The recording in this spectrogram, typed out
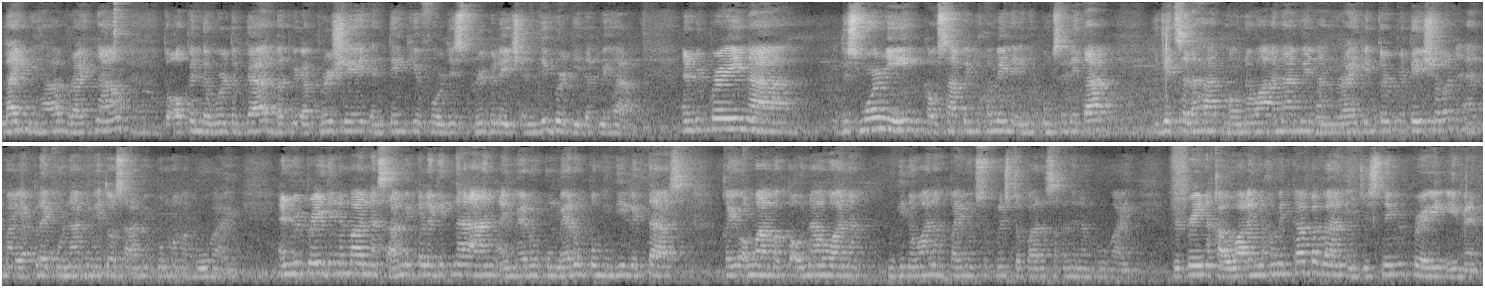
like we have right now to open the Word of God, but we appreciate and thank you for this privilege and liberty that we have. And we pray na this morning, kausapin niyo kami ng inyong pong salita, higit sa lahat, maunawaan namin ang right interpretation at mai-apply po namin ito sa aming pong mga buhay. And we pray din naman na sa aming kalagitnaan ay meron kung meron pong hindi ligtas, kayo Ama magpaunawa ng ginawa ng Panginoong Kristo para sa kanilang buhay. We pray na kaawaan niyo kami kabagan. In Jesus' name we pray. Amen.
